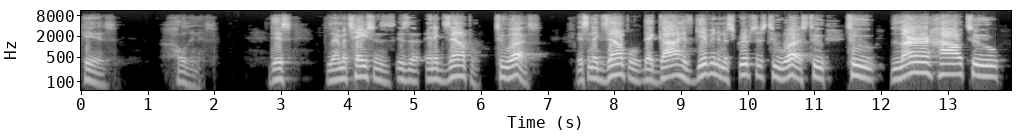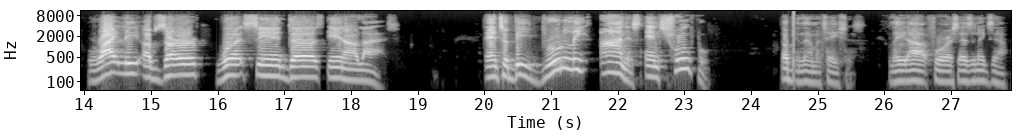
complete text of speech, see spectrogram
his holiness. This Lamentations is a, an example to us. It's an example that God has given in the scriptures to us to, to learn how to rightly observe what sin does in our lives and to be brutally honest and truthful in Lamentations laid out for us as an example.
